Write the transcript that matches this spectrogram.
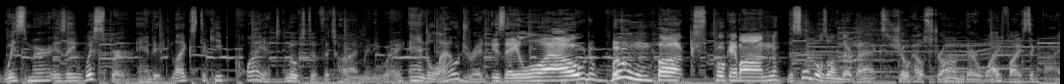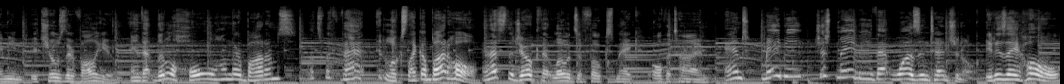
Whismur is a whisper, and it likes to keep quiet, most of the time anyway. And Loudred is a loud boombox Pokemon. The symbols on their backs show how strong their Wi-Fi sig- I mean, it shows their volume. And that little hole on their bottoms? What's with that? It looks like a butthole. And that's the joke that loads of folks make all the time. And maybe, just maybe, that was intentional. It is a hole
